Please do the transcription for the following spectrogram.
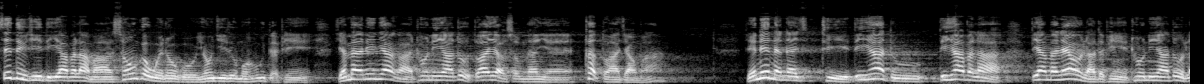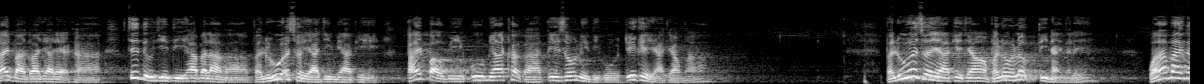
စစ်သူကြီးတရားဗလာမှာဆုံးကဝေတို့ကိုယုံကြည်သူမဟုတ်သဖြင့်ယမန်နေ့ညကထိုနေရာသို့တွားရောက်စုံစမ်းရန်ထွက်သွားကြောင်းပါယနေ့နက်နက်ထိတိဟသူတိဟဗလာပြန်မလဲရောက်လာသဖြင့်ထိုနေရာသို့လိုက်ပါသွားကြတဲ့အခါစစ်သူကြီးတိဟဗလာမှာဘလူးအဆွေရာကြီးများဖြင့်ဘိုက်ပေါက်ပြီးဦးများထွက်ကတေဆုံးနေသည်ကိုတွေ့ခဲ့ရကြောင်းပါ ဘလူးအဆွေရာဖြစ်ကြောင်းဘလို့လို့သိနိုင်တယ်လေဝမ်ဘိုက်က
